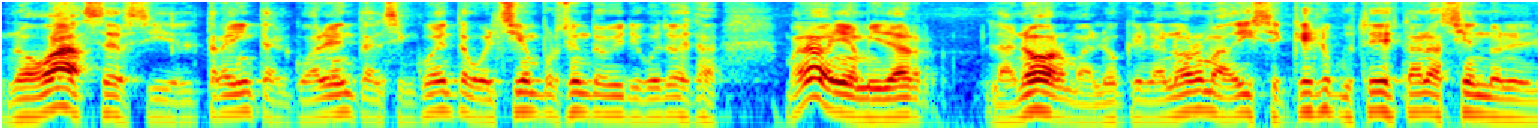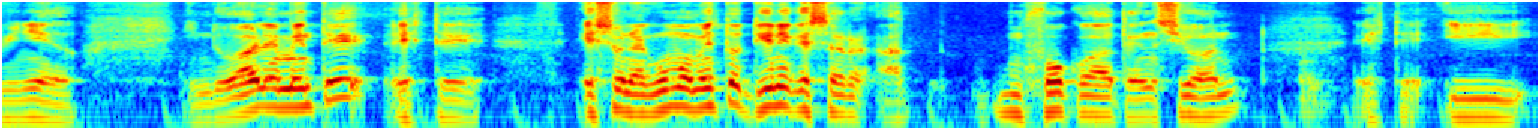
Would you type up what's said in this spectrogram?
No va a ser si el 30, el 40, el 50 o el 100% de viticultores están. Van a venir a mirar la norma, lo que la norma dice, qué es lo que ustedes están haciendo en el viñedo. Indudablemente, este, eso en algún momento tiene que ser un foco de atención este, y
